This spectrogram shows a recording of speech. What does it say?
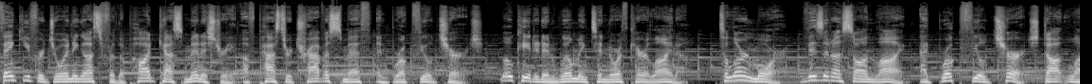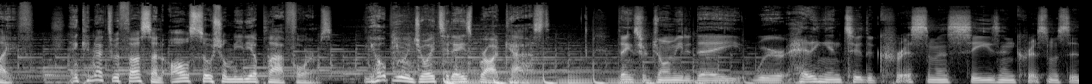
Thank you for joining us for the podcast ministry of Pastor Travis Smith and Brookfield Church, located in Wilmington, North Carolina. To learn more, visit us online at brookfieldchurch.life and connect with us on all social media platforms. We hope you enjoyed today's broadcast. Thanks for joining me today. We're heading into the Christmas season. Christmas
